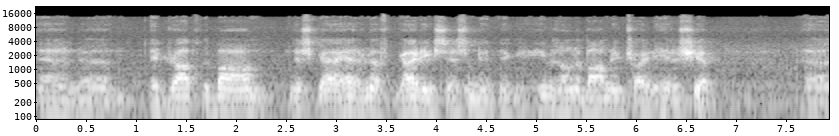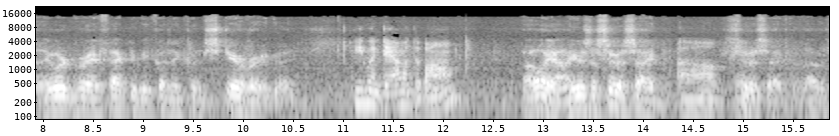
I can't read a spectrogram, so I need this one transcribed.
And uh, they dropped the bomb. This guy had enough guiding system. He was on the bomb and he tried to hit a ship. Uh, they weren't very effective because they couldn't steer very good. He went down with the bomb? Oh yeah, he was a suicide. Oh, okay. Suicide. That was.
